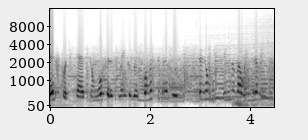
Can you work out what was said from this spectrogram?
Esse podcast é um oferecimento do E-Commerce Brasil. Sejam bem-vindos ao Entre Amigos.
